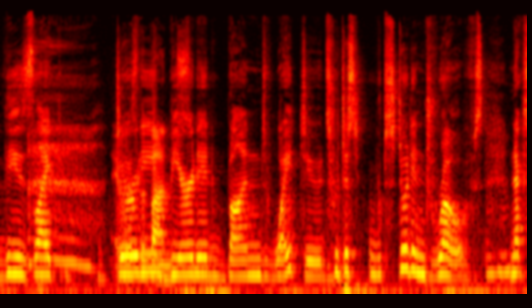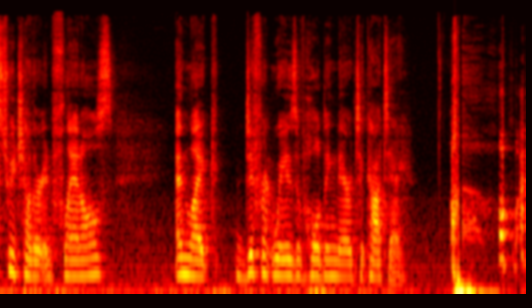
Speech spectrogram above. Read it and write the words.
these like dirty bearded bunned white dudes who just stood in droves Mm-hmm. next to each other in flannels and like different ways of holding their tecate. oh my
